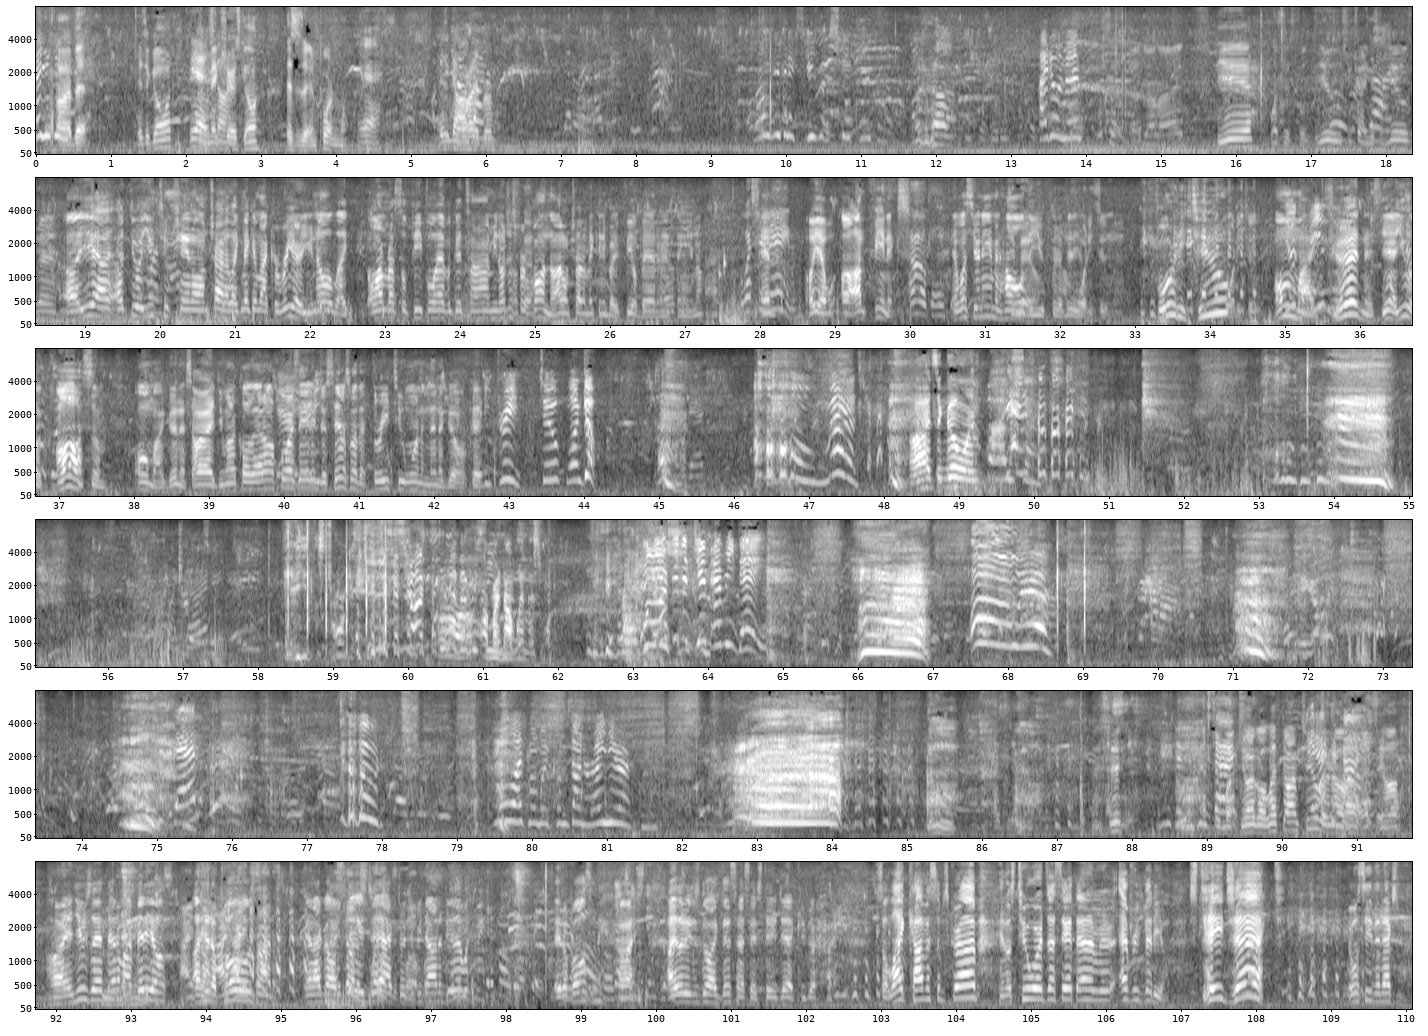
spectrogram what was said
Yeah, you do. All right, bet. Is it going? Yeah, it's Make going. sure it's going. This is an important one. Yeah. It's going. right, bro. As long as you can excuse my stuffed haircut. How you doing, man? What's up? Yeah. What's this for views? You trying to get some views, man? Uh, yeah, I, I do a YouTube channel. I'm trying to like make it my career, you know, like arm wrestle people, have a good time, you know, just for fun though. I don't try to make anybody feel bad or anything, you know. What's your And- name? Oh yeah, well, uh, I'm Phoenix. Oh, okay. And what's your name and how old are you for the I'm video? 42, man. 42? 42. Oh my amazing. goodness. Yeah, you look awesome. Oh my goodness. All right, do you want to call that off for Yeah, us, you Aiden? ready? Just hit us with a three, two, one, and then a go, okay? Ready? Three, two, one, go. Oh man! Oh, it's a good one. Biceps. Yeah, he's the strongest. He's the strongest dude I've ever oh, I might not win this one. He goes to the gym every day. Oh yeah! Dad, Dude! Whole life moment comes down right here. Oh. That's it. You want to go left arm too or no? that's it. No. All right, and usually at the end of my videos, I I hit a trying- I ain't pose to- and I go I ain't trying stage sweat Would you be down to do that with me? Hit a pose with me? All right. I literally just go like this and I say stay jacked. You go. So like, comment, subscribe, and those two words I say at the end of every, every video. Stay jacked. And we'll see you in the next one.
